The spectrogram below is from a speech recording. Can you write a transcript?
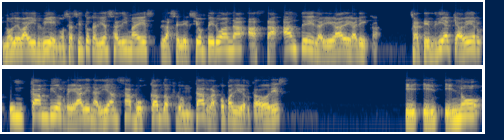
no le va a ir bien. O sea, siento que Alianza Lima es la selección peruana hasta antes de la llegada de Gareca. O sea, tendría que haber un cambio real en Alianza buscando afrontar la Copa Libertadores y, y, y no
